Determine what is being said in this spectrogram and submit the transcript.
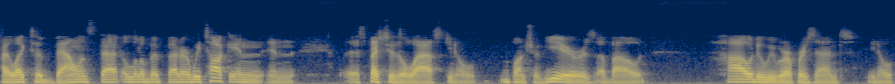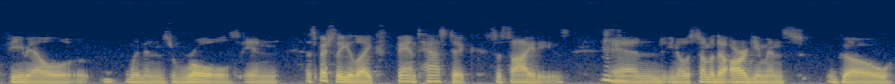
I like to balance that a little bit better. We talk in, in especially the last, you know, bunch of years about how do we represent, you know, female women's roles in especially like fantastic societies. Mm-hmm. And, you know, some of the arguments go,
